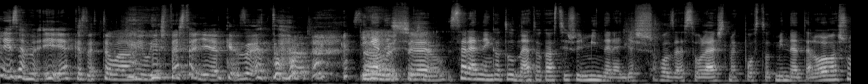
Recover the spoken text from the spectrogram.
megnézem, érkezett valami új, és persze, hogy érkezett. Szóval, Igen, hogy és jó. szeretnénk, ha tudnátok azt is, hogy minden egyes hozzászólást, meg posztot mindent elolvasunk,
